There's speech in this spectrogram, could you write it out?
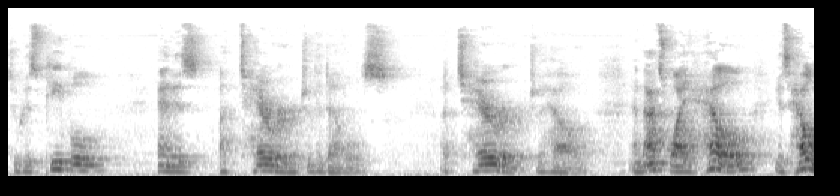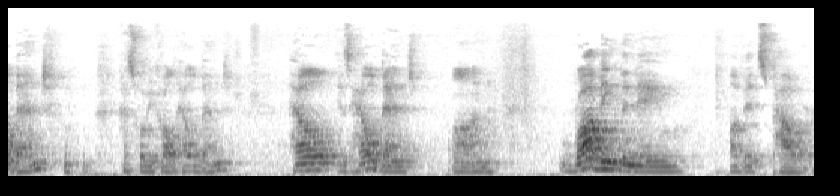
to his people and is a terror to the devils, a terror to hell. And that's why hell is hell bent. that's what we call hell bent. Hell is hell bent on robbing the name of its power.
